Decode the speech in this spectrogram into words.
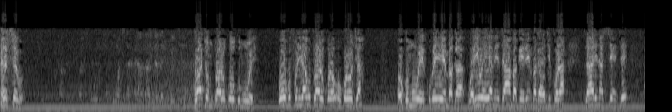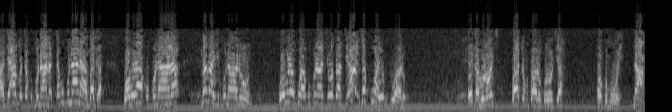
Esebo kwata omutwalo gwogumuwe wogufunira mutwalo okola otya ogumuwe kubeyo embaga waliwo eyameza mbaga era embaga yagikola zaalina sente ate allah takuvunaana takuvunaana mbaga wabula akuvunaana mbaga agivunaana ono wabula gwakuvuna kyewaga nti "Ah, nza kukuwayo omutwalo eka bulungi kwata omutwalo okola otya ogumuwe nam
